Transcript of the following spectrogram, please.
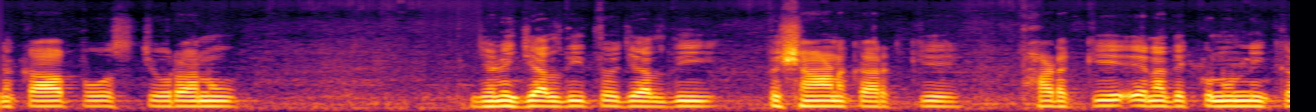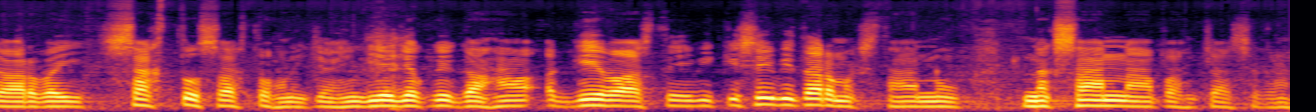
ਨਕਾਬਪੋਸ਼ ਚੋਰਾਂ ਨੂੰ ਜਾਣੀ ਜਲਦੀ ਤੋਂ ਜਲਦੀ ਪਛਾਣ ਕਰਕੇ ਫੜ ਕੇ ਇਹਨਾਂ ਦੇ ਕਾਨੂੰਨੀ ਕਾਰਵਾਈ ਸਖਤ ਤੋਂ ਸਖਤ ਹੋਣੀ ਚਾਹੀਦੀ ਹੈ, ਜੋ ਕਿ ਗਾਹਾਂ ਅੱਗੇ ਵਾਸਤੇ ਵੀ ਕਿਸੇ ਵੀ ਧਾਰਮਿਕ ਸਥਾਨ ਨੂੰ ਨੁਕਸਾਨ ਨਾ ਪਹੁੰਚਾ ਸਕਣ।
